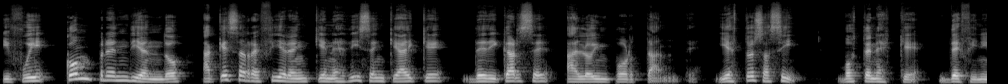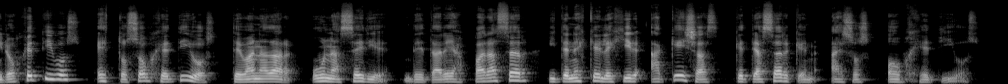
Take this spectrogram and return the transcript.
y fui comprendiendo a qué se refieren quienes dicen que hay que dedicarse a lo importante. Y esto es así. Vos tenés que definir objetivos, estos objetivos te van a dar una serie de tareas para hacer y tenés que elegir aquellas que te acerquen a esos objetivos.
